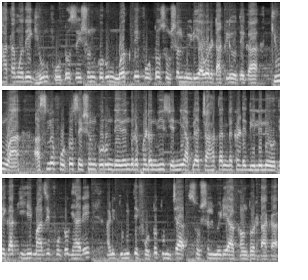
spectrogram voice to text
हातामध्ये घेऊन फोटो सेशन करून मग ते फोटो सोशल मीडियावर टाकले होते का? किंवा असलं फोटो सेशन करून देवेंद्र फडणवीस यांनी आपल्या चाहत्यांकडे दिलेले होते का की हे माझे फोटो घ्या रे आणि तुम्ही ते फोटो तुमच्या सोशल मीडिया अकाउंटवर टाका.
